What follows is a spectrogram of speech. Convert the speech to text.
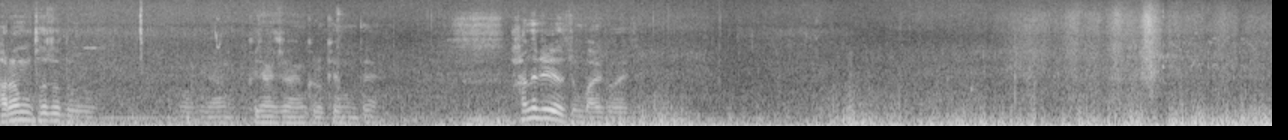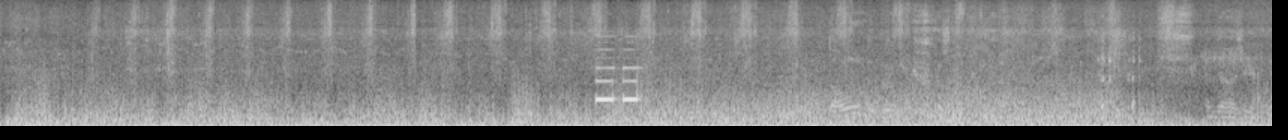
바람 터져도 뭐 그냥 그냥 저냥 그렇겠는데 하늘이라도 좀 맑아야지. 너무 무거운 안녕하시겠네.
